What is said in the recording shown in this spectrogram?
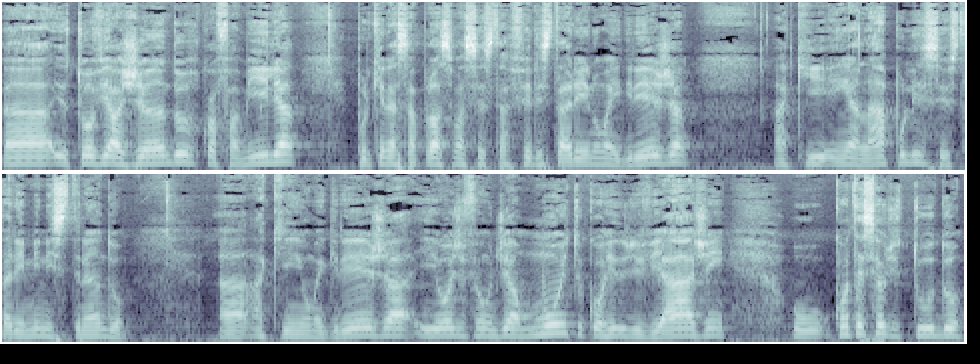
uh, eu estou viajando com a família, porque nessa próxima sexta-feira estarei numa igreja aqui em Anápolis, eu estarei ministrando uh, aqui em uma igreja e hoje foi um dia muito corrido de viagem. O, aconteceu de tudo,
